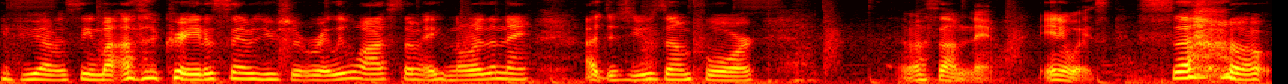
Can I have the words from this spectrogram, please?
if you haven't seen my other creative sims, you should really watch them. Ignore the name. I just use them for my thumbnail. Anyways, so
